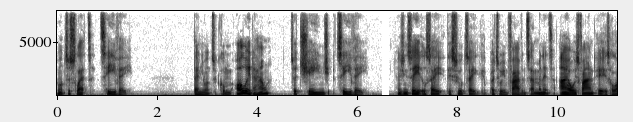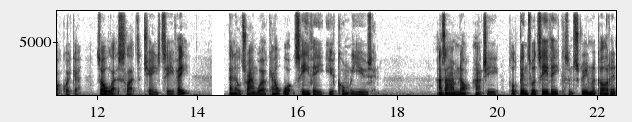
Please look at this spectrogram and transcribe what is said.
you want to select TV. Then you want to come all the way down to change TV. As you can see, it'll say this will take between 5 and 10 minutes. I always find it is a lot quicker. So let's select change TV. Then it'll try and work out what TV you're currently using. As I'm not actually plugged into a TV because I'm screen recording,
